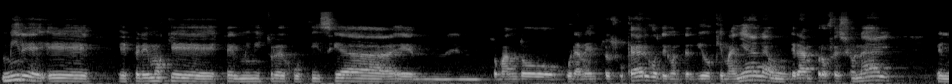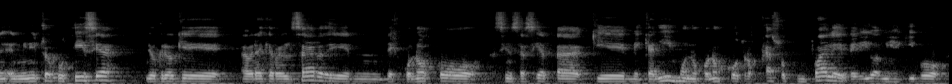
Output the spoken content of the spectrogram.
Mire, eh, esperemos que esté el ministro de Justicia tomando juramento de su cargo. Tengo entendido que mañana un gran profesional, el ministro de Justicia, yo creo que habrá que revisar. desconozco a ciencia cierta qué mecanismo, no conozco otros casos puntuales. He pedido a mis equipos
